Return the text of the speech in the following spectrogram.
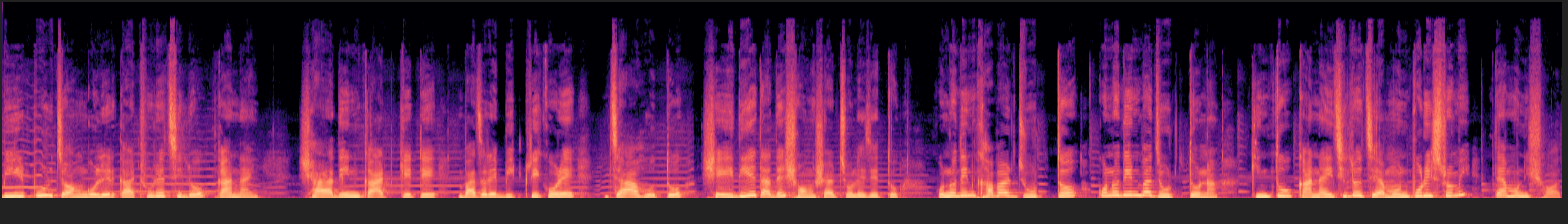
বীরপুর জঙ্গলের কাঠুরে ছিল কানাই। সারাদিন কাঠ কেটে বাজারে বিক্রি করে যা হতো সেই দিয়ে তাদের সংসার চলে যেত। কোনো দিন খাবার জুটত কোনো দিন বা জুটত না। কিন্তু কানাই ছিল যেমন পরিশ্রমী, তেমনই সৎ।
